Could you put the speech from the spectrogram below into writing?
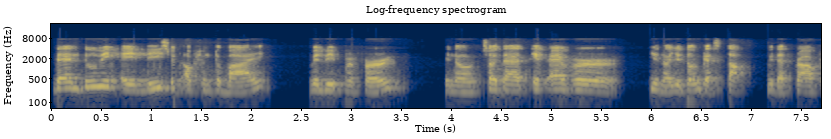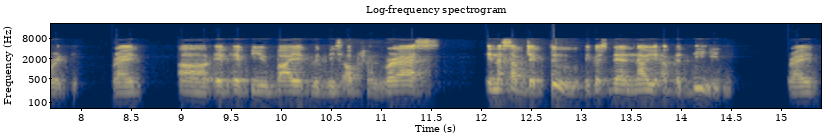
then doing a lease with option to buy will be preferred. You know, so that if ever you know you don't get stuck with that property, right? Uh, if if you buy it with lease option, whereas in a subject to, because then now you have the deed, right?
